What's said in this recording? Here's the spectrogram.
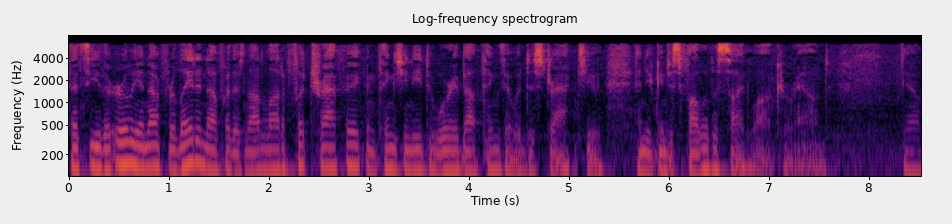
that's either early enough or late enough where there's not a lot of foot traffic and things you need to worry about things that would distract you and you can just follow the sidewalk around. You know,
